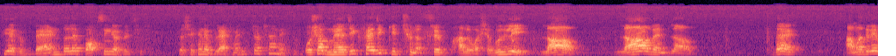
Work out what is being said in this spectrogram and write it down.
তুই এক ব্যান্ড দলে পপ সিঙ্গার হয়েছিস। তো সেখানে ব্ল্যাক ম্যাজিক চর্চা হয় নাকি? ওসব ম্যাজিক ফ্যাজিক কিচ্ছু না স্রেফ ভালোবাসা বুঝলি? লাভ লাভ অ্যান্ড লাভ দেখ আমাদের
